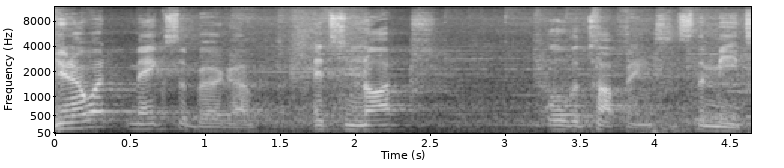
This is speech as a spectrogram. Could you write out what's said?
You know what makes a burger? It's not all the toppings, it's the meat.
